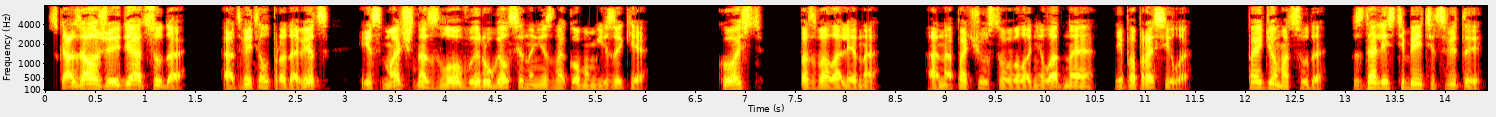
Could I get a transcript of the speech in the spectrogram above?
Сказал же, иди отсюда, — ответил продавец и смачно зло выругался на незнакомом языке. «Кость?» — позвала Лена. Она почувствовала неладное и попросила. «Пойдем отсюда. Сдались тебе эти цветы».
